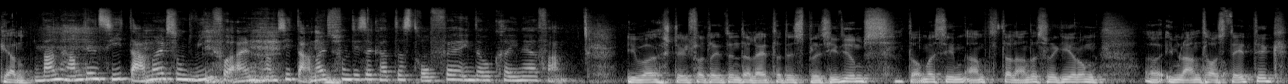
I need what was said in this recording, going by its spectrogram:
Gern. Wann haben denn Sie damals und wie vor allem haben Sie damals von dieser Katastrophe in der Ukraine erfahren? Ich war stellvertretender Leiter des Präsidiums, damals im Amt der Landesregierung im Landhaus tätig.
